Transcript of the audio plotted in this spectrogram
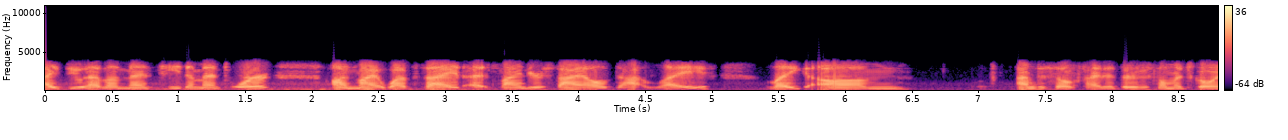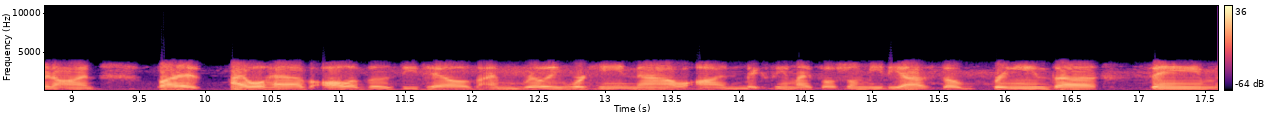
I do have a mentee to mentor on my website at findyourstyle.life. Like, um, I'm just so excited. There's just so much going on. But I will have all of those details. I'm really working now on mixing my social media, so bringing the same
